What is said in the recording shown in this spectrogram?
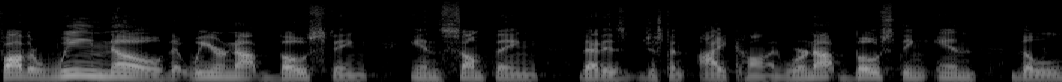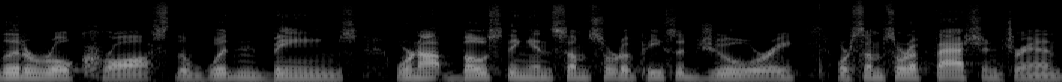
Father, we know that we are not boasting in something that is just an icon. We're not boasting in the literal cross, the wooden beams. We're not boasting in some sort of piece of jewelry or some sort of fashion trend.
